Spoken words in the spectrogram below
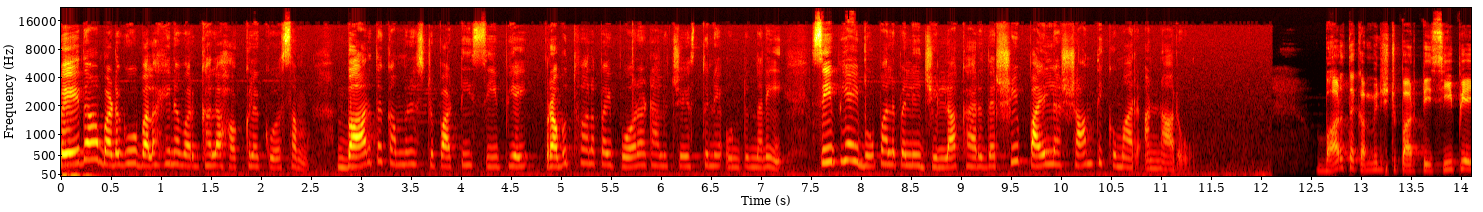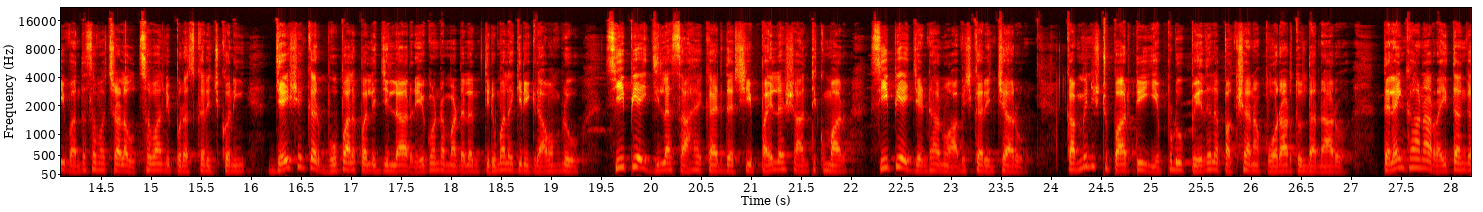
పేద బడుగు బలహీన వర్గాల హక్కుల కోసం భారత కమ్యూనిస్టు పార్టీ సిపిఐ ప్రభుత్వాలపై పోరాటాలు చేస్తూనే ఉంటుందని సిపిఐ భూపాలపల్లి జిల్లా కార్యదర్శి పైల శాంతికుమార్ అన్నారు. భారత కమ్యూనిస్టు పార్టీ సిపిఐ వంద సంవత్సరాల ఉత్సవాన్ని పురస్కరించుకొని జయశంకర్ భూపాలపల్లి జిల్లా రేగొండ మండలం తిరుమలగిరి గ్రామంలో సిపిఐ జిల్లా సహాయ కార్యదర్శి పైల శాంతికుమార్ సిపిఐ జెండాను ఆవిష్కరించారు. కమ్యూనిస్టు పార్టీ ఎప్పుడూ పేదల పక్షాన పోరాడుతుందన్నారు. తెలంగాణ రైతాంగ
